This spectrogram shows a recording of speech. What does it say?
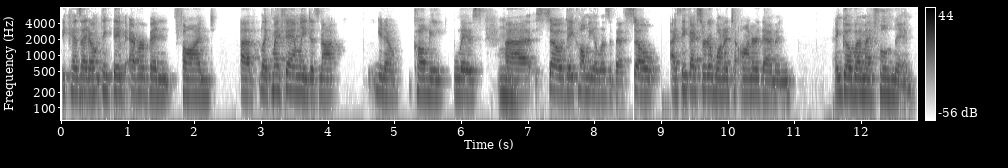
because I don't think they've ever been fond of like my family does not you know call me liz. Mm. uh, so they call me elizabeth. So i think i sort of wanted to honor them and and go by my full name.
